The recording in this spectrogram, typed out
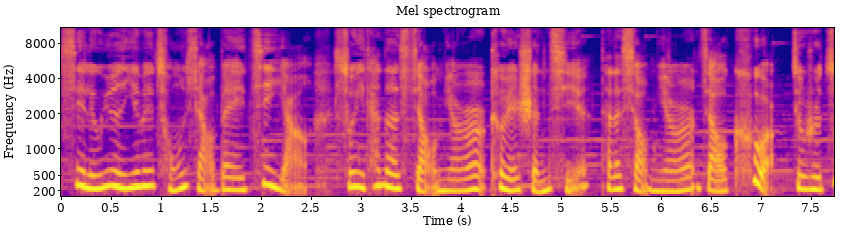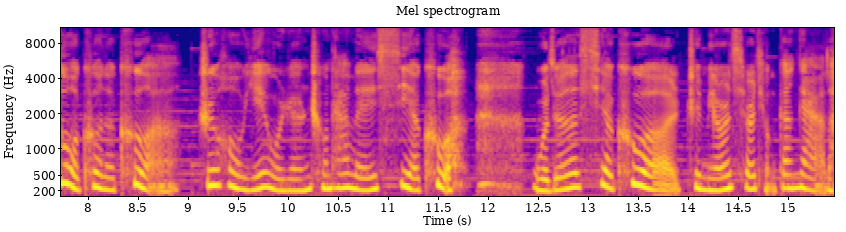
谢灵运因为从小被寄养，所以他的小名儿特别神奇，他的小名儿叫客，就是做客的客啊。之后也有人称他为谢客。我觉得谢客这名儿其实挺尴尬的，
